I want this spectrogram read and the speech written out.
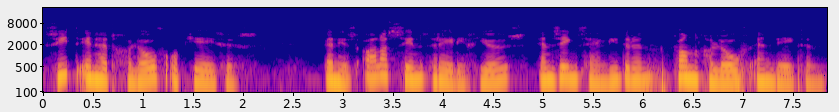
ziet in het geloof op Jezus en is alleszins religieus en zingt zijn liederen van geloof en weten.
